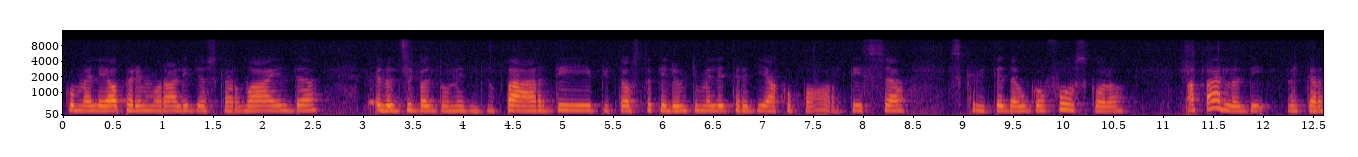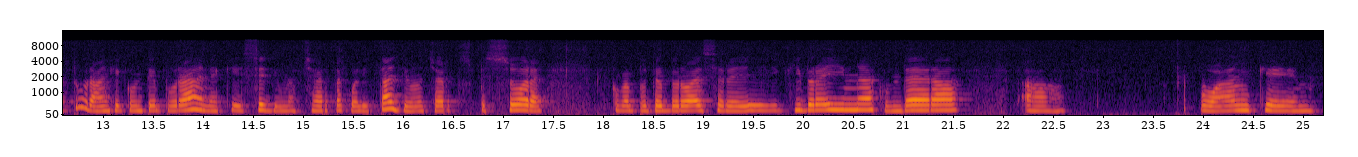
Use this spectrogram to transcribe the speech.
come le opere morali di Oscar Wilde, lo Zibaldone di Leopardi, piuttosto che le ultime lettere di Jacopo Ortis, scritte da Ugo Foscolo. Ma parlo di letteratura anche contemporanea che sia di una certa qualità, di un certo spessore, come potrebbero essere Ghibrain, Kundera, uh, o anche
